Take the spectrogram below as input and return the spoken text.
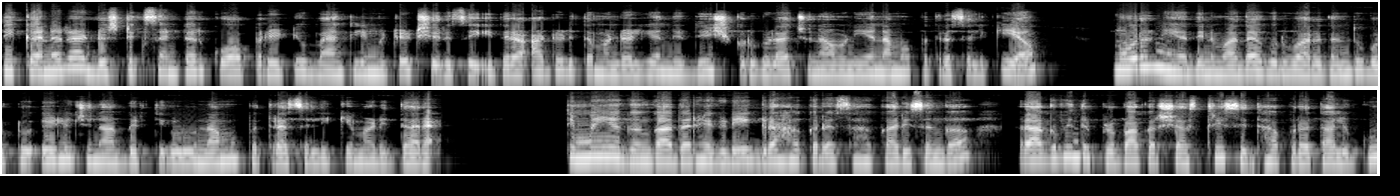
the Kanara district centre cooperative bank limited Sirsi ಇದರ ಆಡಳಿತ ಮಂಡಳಿಯ ನಿರ್ದೇಶಕರುಗಳ ಚುನಾವಣೆಯ ನಾಮಪತ್ರ ಸಲ್ಲಿಕೆಯ ಮೂರನೆಯ ದಿನವಾದ ಗುರುವಾರದಂದು ಒಟ್ಟು ಏಳು ಜನ ಅಭ್ಯರ್ಥಿಗಳು ನಾಮಪತ್ರ ಸಲ್ಲಿಕೆ ಮಾಡಿದ್ದಾರೆ. ತಿಮ್ಮಯ್ಯ ಗಂಗಾಧರ್ ಹೆಗಡೆ, ಗ್ರಾಹಕರ ಸಹಕಾರಿ ಸಂಘ, ರಾಘವೇಂದ್ರ ಪ್ರಭಾಕರ್ ಶಾಸ್ತ್ರಿ, ಸಿದ್ದಾಪುರ ತಾಲೂಕು,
